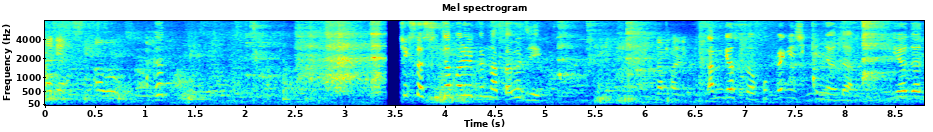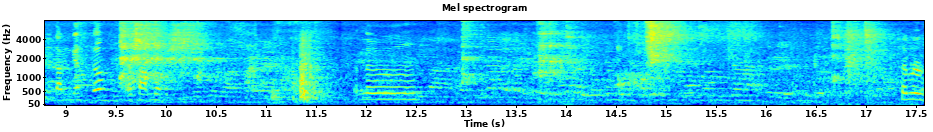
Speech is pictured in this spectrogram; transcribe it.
아니야 아우 끝! 식사 진짜 빨리 끝났다, 그지? 나 빨리 남겼어. 꽃배기 시킨 여자. 이 여자도 남겼어? 나다 먹었어. 안녕. 배불러.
